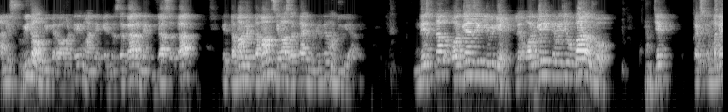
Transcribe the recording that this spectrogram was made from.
આની સુવિધા ઊભી કરવા માટે માન્ય કેન્દ્ર સરકાર અને ગુજરાત સરકાર એ તમામે તમામ સેવા સરકારી મંડળને મંજૂરી આપે. નેશનલ ઓર્ગેનિક લિમિટેડ એટલે ઓર્ગેનિક તમે જે ઉગાડો છો, જે મને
